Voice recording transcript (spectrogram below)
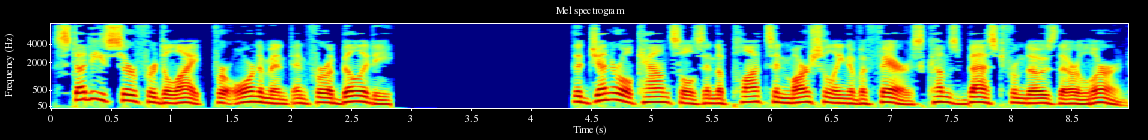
Studies serve for delight, for ornament and for ability The general counsels and the plots and marshalling of affairs comes best from those that are learned.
